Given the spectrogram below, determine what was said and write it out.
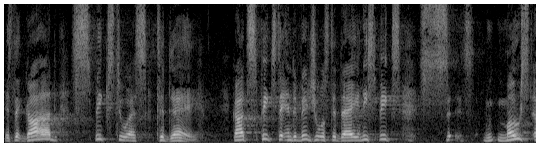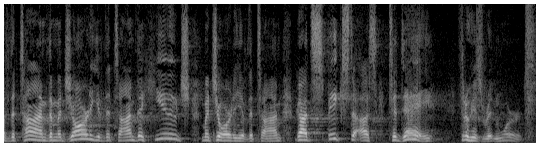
is that God speaks to us today. God speaks to individuals today, and he speaks most of the time, the majority of the time, the huge majority of the time. God speaks to us today through his written words.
